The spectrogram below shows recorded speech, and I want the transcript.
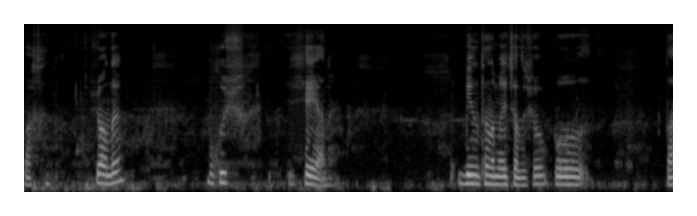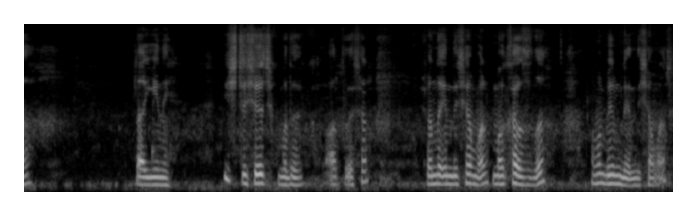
Bakın. Şu anda bu kuş şey yani beni tanımaya çalışıyor. Bu da daha yeni. Hiç dışarı çıkmadı arkadaşlar. Şu anda endişem var. Makazlı. Ama benim de endişem var.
